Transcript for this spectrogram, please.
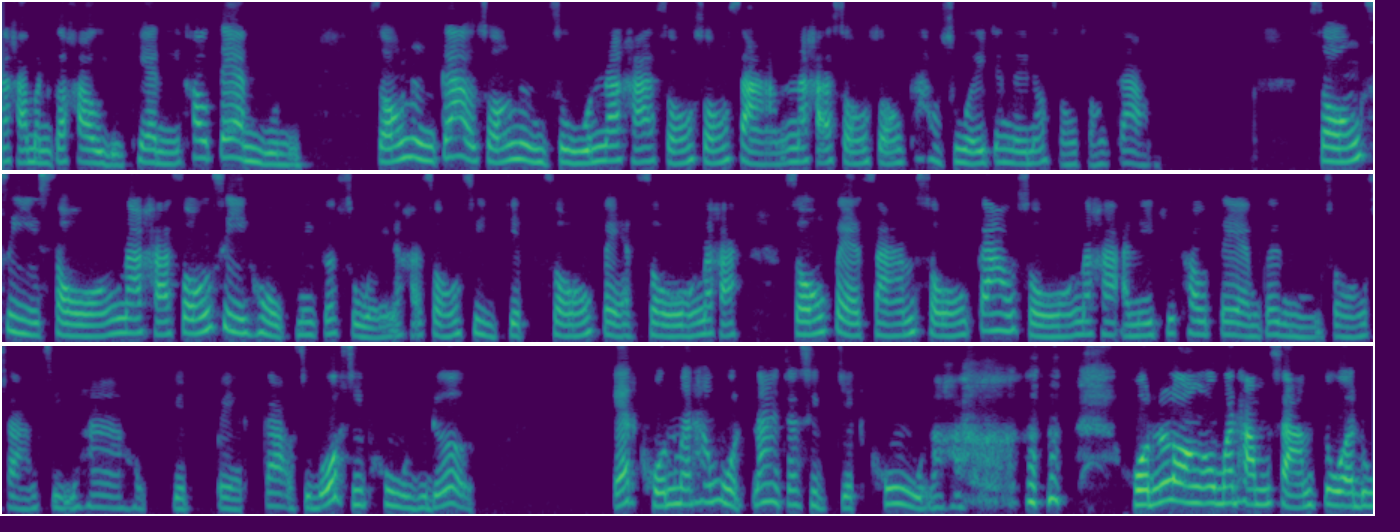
นะคะมันก็เข้าอยู่แค่นี้เข้าแต้มอยู่สองหนึ่งเก้าสองหนึ่งศูนย์นะคะสองสองสามนะคะสองสองเก้าสวยจังเลยเนาะสองสองเก้าสองสี่สองนะคะสองสี่หกนี่ก็สวยนะคะสองสี่เจ็ดสองแปดสองนะคะ สองแปดสามสองเก้าสองนะคะ อันนี้ที่เข้าแต้มก็หนึ่งสองสามสี่ห้าหกเจ็ดแปดเก้าสิบโอ้สิบคู่อยู่เด้อแอดขนมาทั้งหมดน่าจะสิบเจ็ดคู่นะคะ ขนลองเอามาทำสามตัวดู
